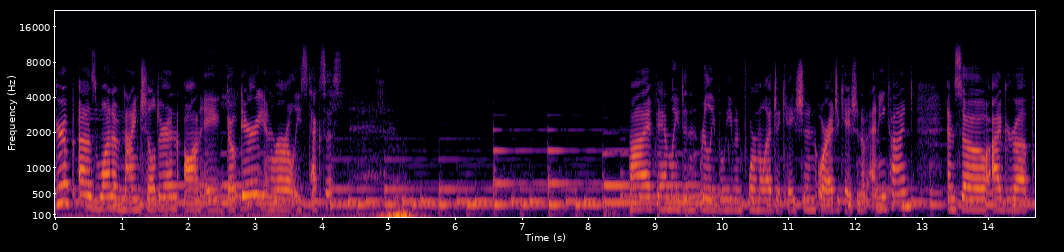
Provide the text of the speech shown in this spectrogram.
Grew up as one of nine children on a goat dairy in rural East Texas. My family didn't really believe in formal education or education of any kind, and so I grew up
